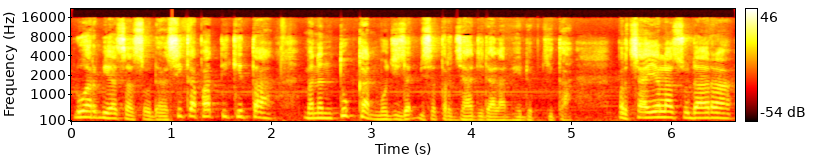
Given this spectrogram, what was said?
Luar biasa saudara, sikap hati kita menentukan mujizat bisa terjadi dalam hidup kita. Percayalah saudara,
